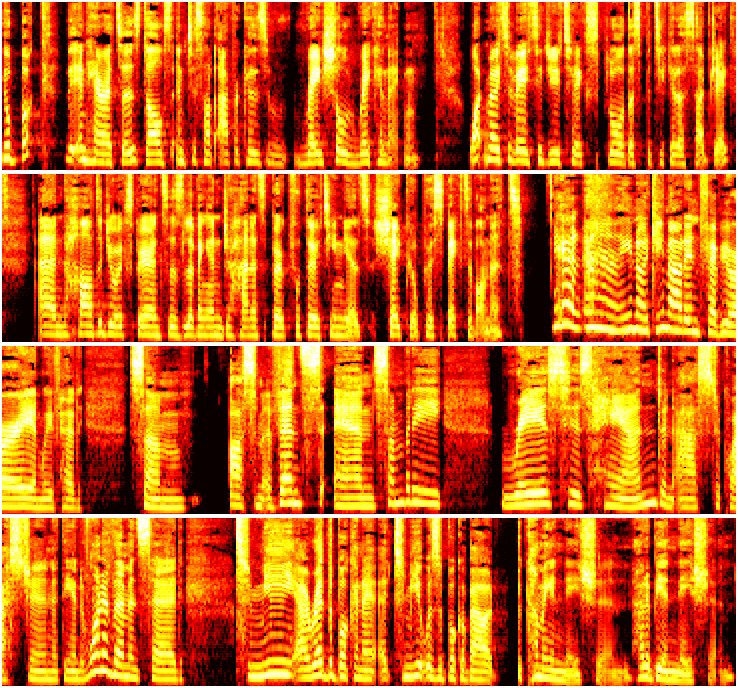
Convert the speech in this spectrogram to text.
Your book, The Inheritors, delves into South Africa's racial reckoning. What motivated you to explore this particular subject? And how did your experiences living in Johannesburg for 13 years shape your perspective on it? Yeah, you know, it came out in February and we've had some awesome events and somebody raised his hand and asked a question at the end of one of them and said, to me, I read the book and I, to me, it was a book about becoming a nation, how to be a nation.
